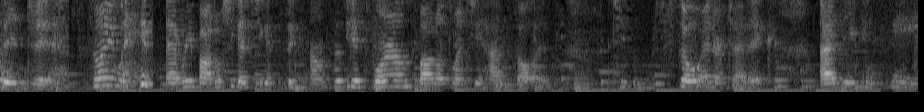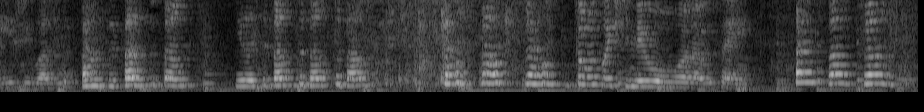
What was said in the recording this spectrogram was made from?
binges. So anyways, every bottle she gets, she gets six ounces. She gets four ounce bottles when she has solids. She's so energetic. As you can see, she loves to bounce, and bounce, and bounce. You like to bounce, and bounce, and bounce. Bounce, bounce, bounce. It's almost like she knew what I was saying. Bounce, bounce, bounce.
